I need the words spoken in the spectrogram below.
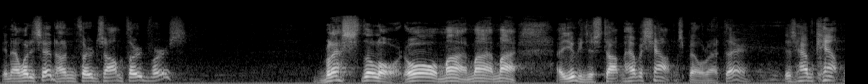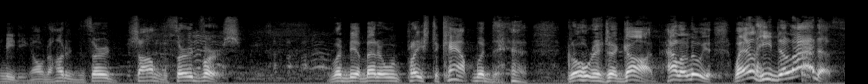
Isn't that what he said? 103rd Psalm, 3rd verse? Bless the Lord. Oh, my, my, my. Uh, you can just stop and have a shouting spell right there. Just have a camp meeting on the 103rd Psalm, the 3rd verse. Would be a better place to camp, would? Glory to God. Hallelujah. Well, he delighteth.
